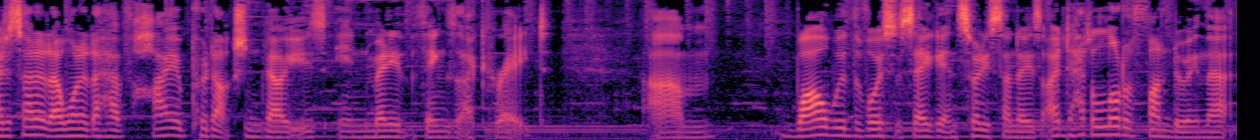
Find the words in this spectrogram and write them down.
I decided I wanted to have higher production values in many of the things I create. Um, while with the voice of Sega and Sweaty Sundays, I had a lot of fun doing that.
